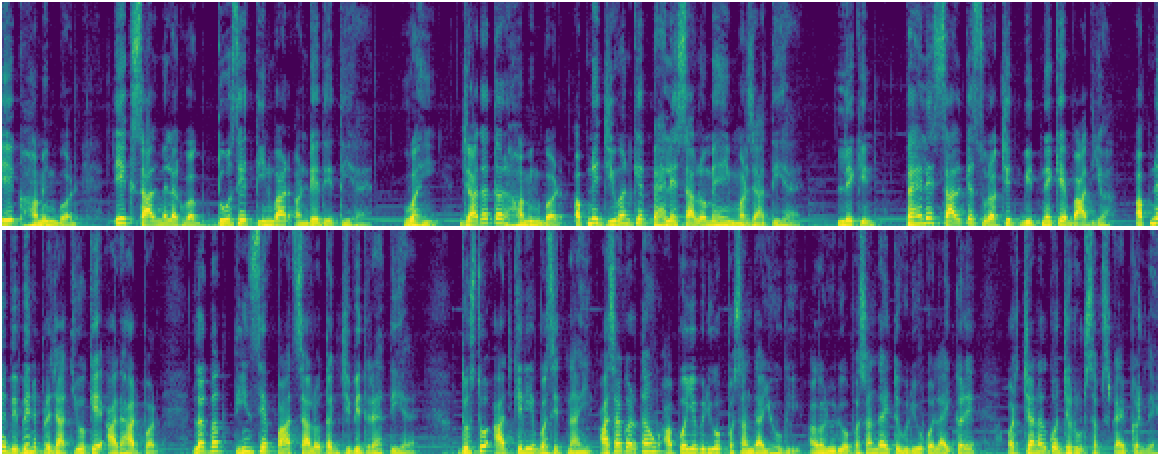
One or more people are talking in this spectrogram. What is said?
एक हमिंग बर्ड एक साल में लगभग दो से तीन बार अंडे देती है। वहीं, ज़्यादातर हमिंग बर्ड अपने जीवन के पहले सालों में ही मर जाती है। लेकिन पहले साल के सुरक्षित बीतने के बाद यह अपने विभिन्न प्रजातियों के आधार पर लगभग तीन से पाँच सालों तक जीवित रहती है। दोस्तों, आज के लिए बस इतना ही। आशा करता हूँ आपको यह वीडियो पसंद आई होगी। अगर वीडियो पसंद आई तो वीडियो को लाइक करें और चैनल को ज़रूर सब्सक्राइब कर लें।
